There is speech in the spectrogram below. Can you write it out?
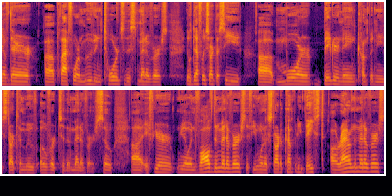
of their uh, platform moving towards this metaverse. You'll definitely start to see uh, more bigger name companies start to move over to the metaverse. So uh, if you're you know involved in metaverse, if you want to start a company based around the metaverse,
